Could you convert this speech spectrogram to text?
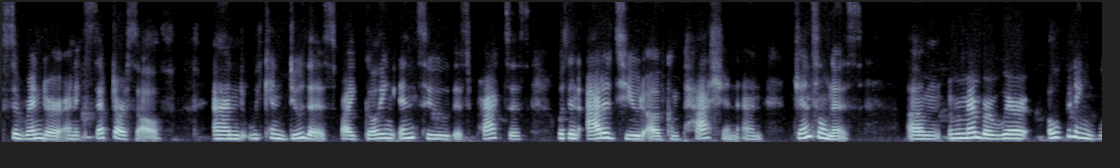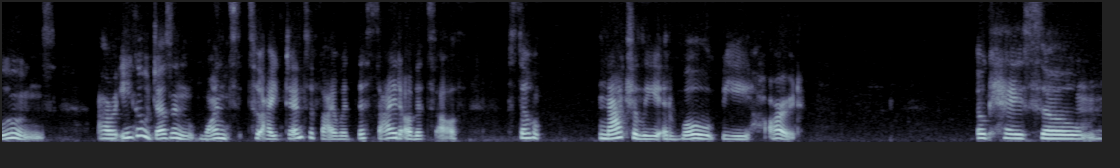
surrender and accept ourselves. And we can do this by going into this practice with an attitude of compassion and gentleness. Um, remember, we're opening wounds. Our ego doesn't want to identify with this side of itself. So naturally, it will be hard. Okay, so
